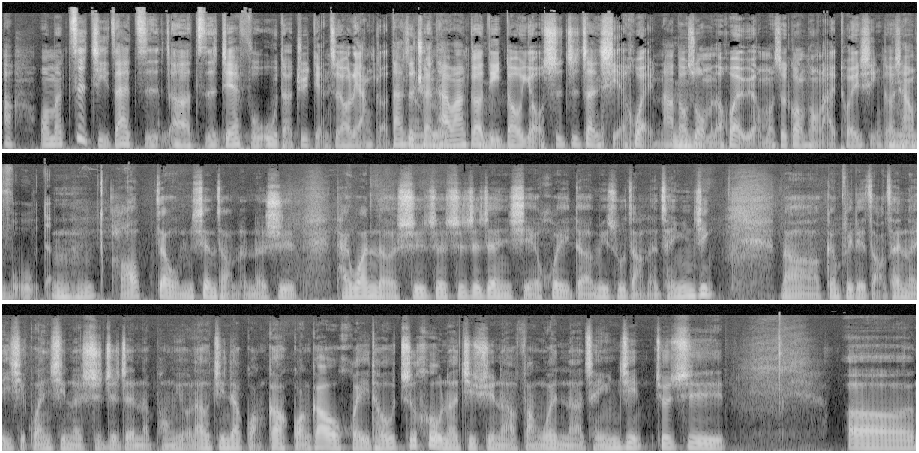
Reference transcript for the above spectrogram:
啊，我们自己在直呃直接服务的据点只有两个，但是全台湾各地都有失智症协会，那、嗯、都是我们的会员，我们是共同来推行各项服务的。嗯哼，好，在我们现场的呢是台湾的失智失智症协会的秘书长的陈云静，那跟飞碟早餐呢一起关心了失智症的朋友，然后进入广告，广告回头之后呢，继续呢访问呢陈云静，就是呃。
